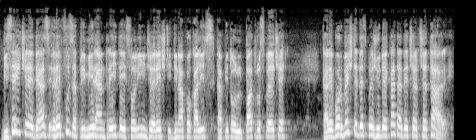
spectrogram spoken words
Bisericile de azi refuză primirea întreitei solii îngerești din Apocalips, capitolul 14, care vorbește despre judecata de cercetare,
